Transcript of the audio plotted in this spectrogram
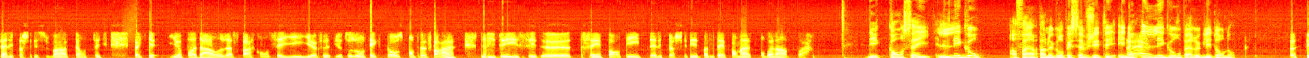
et aller chercher des subventions. Fait qu'il n'y a pas d'âge à se faire conseiller. Il y a, toujours quelque chose qu'on peut faire. L'idée, c'est de, s'informer et d'aller chercher des bonnes informations au bon endroit. Des conseils légaux offerts par le groupe SFGT et non illégaux par Hugues Les Tourneaux.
